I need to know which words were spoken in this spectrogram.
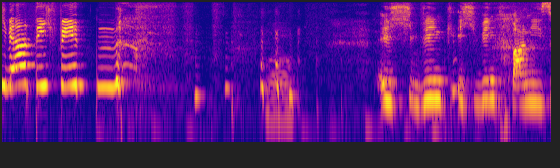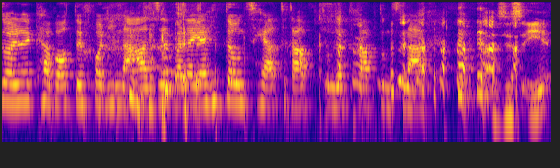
ich werde dich finden. Ich wink, ich wink Bunny so eine Karotte vor die Nase, weil er ja hinter uns her trappt und er trappt uns nach. Es ist eh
